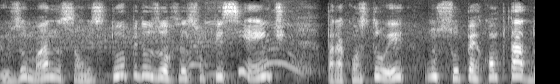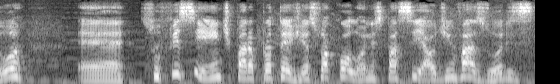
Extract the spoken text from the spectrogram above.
e os humanos são estúpidos o suficiente para construir um supercomputador é, suficiente para proteger sua colônia espacial de invasores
